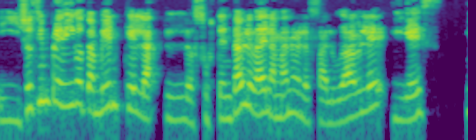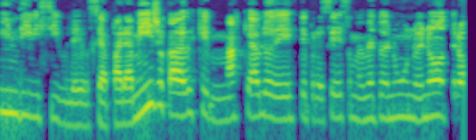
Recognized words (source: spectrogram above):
Y yo siempre digo también que la, lo sustentable va de la mano de lo saludable y es indivisible. O sea, para mí, yo cada vez que más que hablo de este proceso, me meto en uno, en otro,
